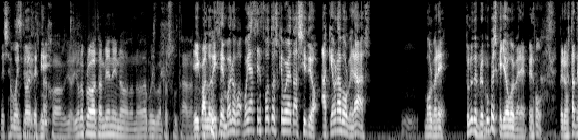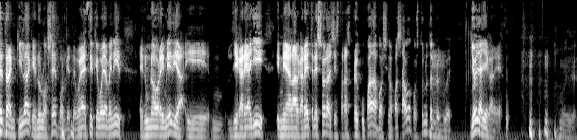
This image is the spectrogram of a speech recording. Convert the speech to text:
En ese momento sí, es decir. mejor. Yo, yo, lo he probado también y no, no da muy buen resultado. ¿no? Y cuando dicen, bueno, voy a hacer fotos que voy a tal sitio, ¿a qué hora volverás? Mm, volveré. Tú no te mm. preocupes que yo volveré, pero, pero estate tranquila que no lo sé, porque te voy a decir que voy a venir en una hora y media y mm, llegaré allí y me alargaré tres horas y estarás preocupada por si me ha pasado, pues tú no te mm. preocupes. Yo ya llegaré. Muy bien.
